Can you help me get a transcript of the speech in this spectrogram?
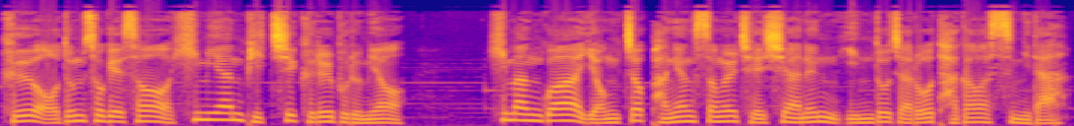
그 어둠 속에서 희미한 빛이 그를 부르며 희망과 영적 방향성을 제시하는 인도자로 다가왔습니다.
